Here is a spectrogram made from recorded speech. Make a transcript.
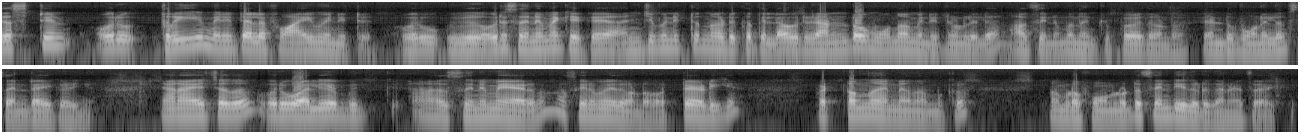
ജസ്റ്റ് ഇൻ ഒരു ത്രീ മിനിറ്റ് അല്ലെ ഫൈവ് മിനിറ്റ് ഒരു ഒരു സിനിമയ്ക്കൊക്കെ അഞ്ച് മിനിറ്റ് ഒന്നും എടുക്കത്തില്ല. ഒരു രണ്ടോ മൂന്നോ മിനിറ്റിനുള്ളിൽ ആ സിനിമ നിങ്ങൾക്ക് ഇപ്പോൾ ഇതുണ്ട്? രണ്ട് ഫോണിലും സെൻഡ് ആയി കഴിഞ്ഞു. ഞാൻ അയച്ചത് ഒരു വലിയ ബിഗ് സിനിമയായിരുന്നു. ആ സിനിമ ഇതുകൊണ്ട് ഒറ്റയടിക്ക് പെട്ടെന്ന് തന്നെ നമുക്ക് നമ്മുടെ ഫോണിലോട്ട് സെൻഡ് ചെയ്തെടുക്കാനായിട്ട് സാധിക്കും.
